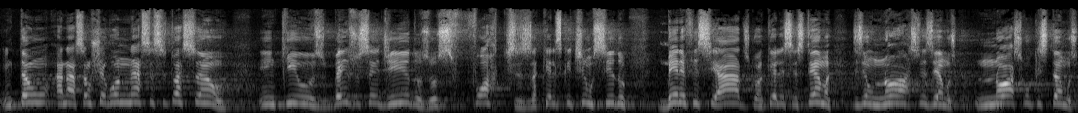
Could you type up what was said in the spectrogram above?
Então a nação chegou nessa situação em que os bem-sucedidos, os fortes, aqueles que tinham sido beneficiados com aquele sistema, diziam: Nós fizemos, nós conquistamos,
